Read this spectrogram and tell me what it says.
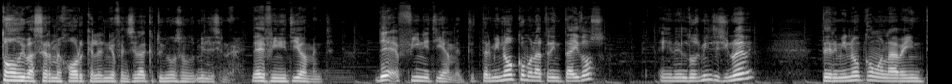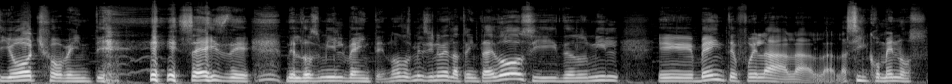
todo iba a ser mejor que la línea ofensiva que tuvimos en 2019. Definitivamente. Definitivamente. Terminó como la 32 en el 2019. Terminó como la 28 26 de, del 2020. ¿no? 2019 la 32 y de 2020 fue la, 5 menos.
